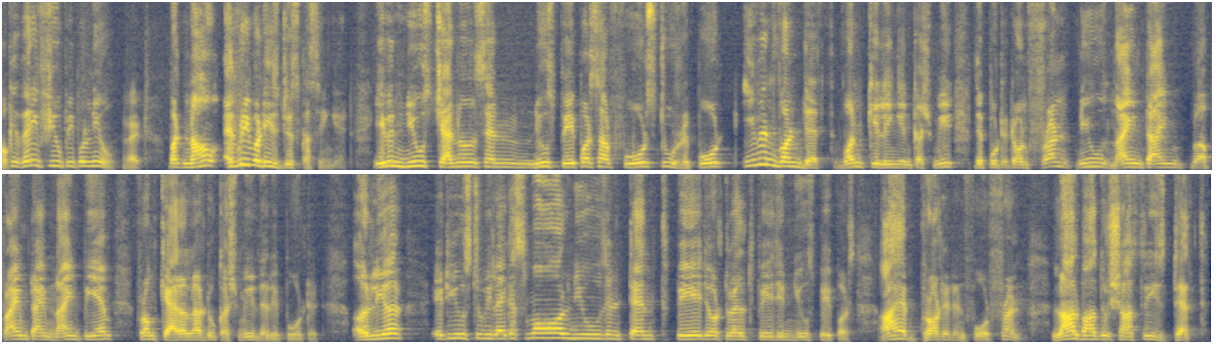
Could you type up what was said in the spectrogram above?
Okay, very few people knew. Right. But now everybody is discussing it. Even news channels and newspapers are forced to report even one death, one killing in Kashmir. They put it on front news, nine time, uh, prime time, 9 p.m. from Kerala to Kashmir. They report it. Earlier, it used to be like a small news in 10th page or 12th page in newspapers. I have brought it in forefront. Lal Bahadur Shastri's death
